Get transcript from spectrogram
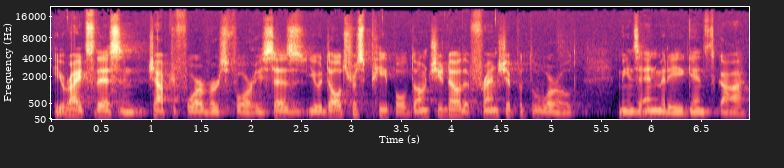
he writes this in chapter 4, verse 4. He says, You adulterous people, don't you know that friendship with the world means enmity against God?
